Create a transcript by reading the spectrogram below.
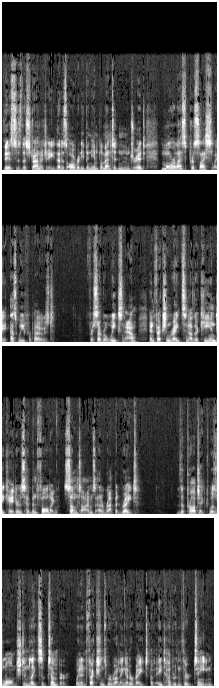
This is the strategy that has already been implemented in Madrid more or less precisely as we proposed. For several weeks now, infection rates and other key indicators have been falling, sometimes at a rapid rate. The project was launched in late September when infections were running at a rate of 813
